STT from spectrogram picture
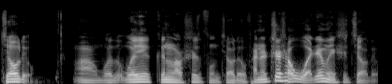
交流啊，我我也跟老师总交流，反正至少我认为是交流。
